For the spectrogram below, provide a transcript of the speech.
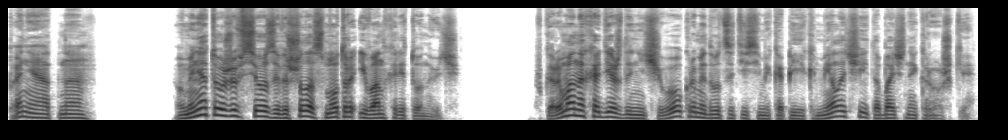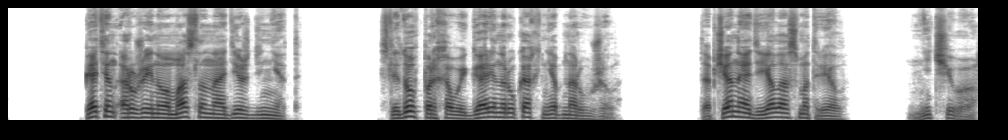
«Понятно. У меня тоже все, завершил осмотр Иван Харитонович. В карманах одежды ничего, кроме 27 копеек мелочи и табачной крошки. Пятен оружейного масла на одежде нет. Следов пороховой гари на руках не обнаружил. Топчаное одеяло осмотрел. Ничего.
